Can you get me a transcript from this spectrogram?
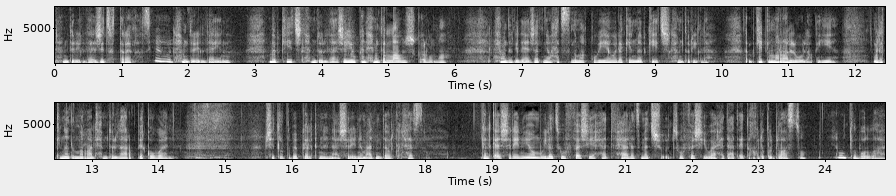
الحمد لله. جيت في الطريق الحمد لله يعني. ما بكيتش الحمد لله. جاية وكنحمد الله ونشكره الله. الحمد لله جاتني واحد الصدمة قوية ولكن ما بكيتش الحمد لله. بكيت المرة الأولى هي ولكن هذه المرة الحمد لله ربي قواني. مشيت للطبيب قال لك من هنا 20 يوم عاد نبداو لك الحصة. قال لك 20 يوم ولا توفى شي حد في حالة ما توفى شي واحد عاد يدخلوك لبلاصتو ونطلبوا الله.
